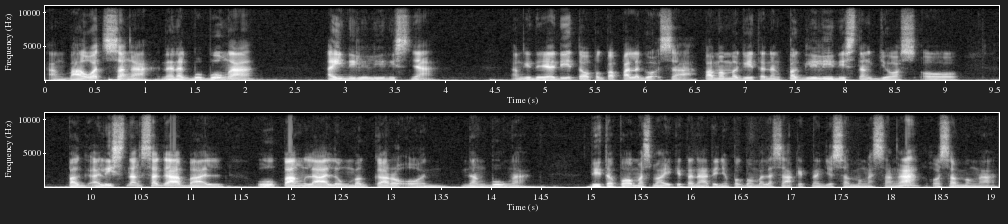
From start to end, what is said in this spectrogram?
ang bawat sanga na nagbubunga ay nililinis niya. Ang ideya dito, pagpapalago sa pamamagitan ng paglilinis ng Diyos o pag-alis ng sagabal upang lalong magkaroon ng bunga. Dito po, mas makikita natin yung pagmamalasakit ng Diyos sa mga sanga o sa mga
